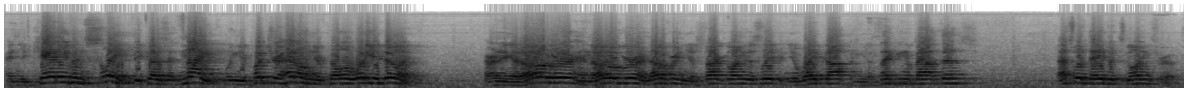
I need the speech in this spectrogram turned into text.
and you can't even sleep because at night, when you put your head on your pillow, what are you doing? Turning it over and over and over, and you start going to sleep, and you wake up and you're thinking about this. That's what David's going through.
